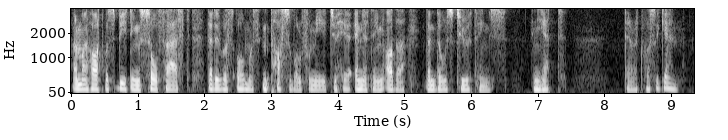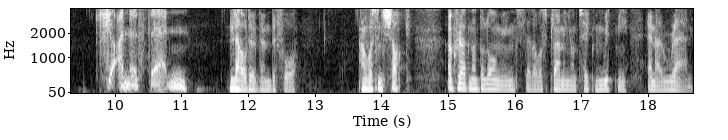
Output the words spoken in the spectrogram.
and my heart was beating so fast that it was almost impossible for me to hear anything other than those two things. And yet, there it was again. Jonathan! Louder than before. I was in shock. I grabbed my belongings that I was planning on taking with me and I ran.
